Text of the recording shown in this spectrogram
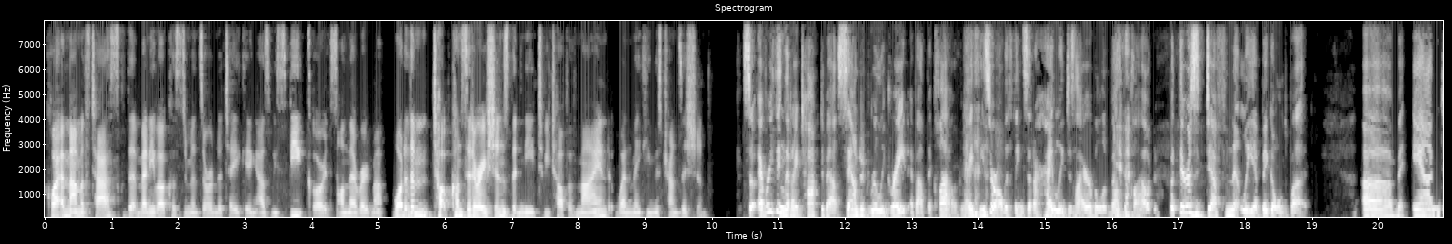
quite a mammoth task that many of our customers are undertaking as we speak or it's on their roadmap. What are the top considerations that need to be top of mind when making this transition? So everything that I talked about sounded really great about the cloud, right? These are all the things that are highly desirable about yeah. the cloud, but there's definitely a big old but. Um, and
